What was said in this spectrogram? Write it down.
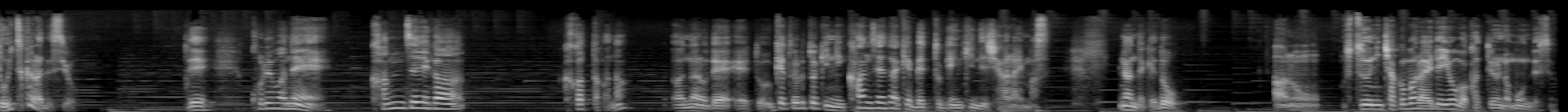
ドイツからですよ。でこれはね関税がかかったかな？なので、えーと、受け取る時に関税だけ別途現金で支払います。なんだけどあの普通に着払いで要は買ってるようなもんです。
